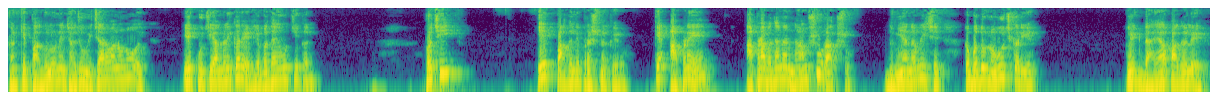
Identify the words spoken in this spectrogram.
કારણ કે પાગલોને જાજુ વિચારવાનું ન હોય. એક ઊંચી આંગળી કરે એટલે બધાએ ઊંચી કરી. પછી એક પાગલે પ્રશ્ન કર્યો કે આપણે આપણા બધાના નામ શું રાખશું? દુનિયા નવી છે, તો બધું નવું જ કરીએ. તો એક ડાયા પાગલે,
